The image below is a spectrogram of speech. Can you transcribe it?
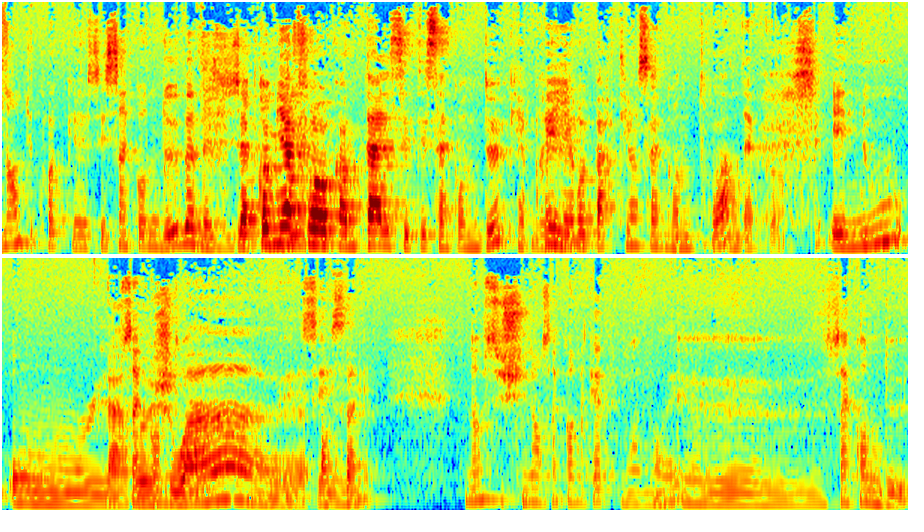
Non, tu crois que c'est 52 ben vas-y. La 52. première fois au Cantal, c'était 52, puis après, Oui. il est reparti en 53. D'accord. Et nous, on l'a 53. rejoint euh, c'est- en cinq- Non, je suis née en 54, moi, donc Ouais. euh, 52.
